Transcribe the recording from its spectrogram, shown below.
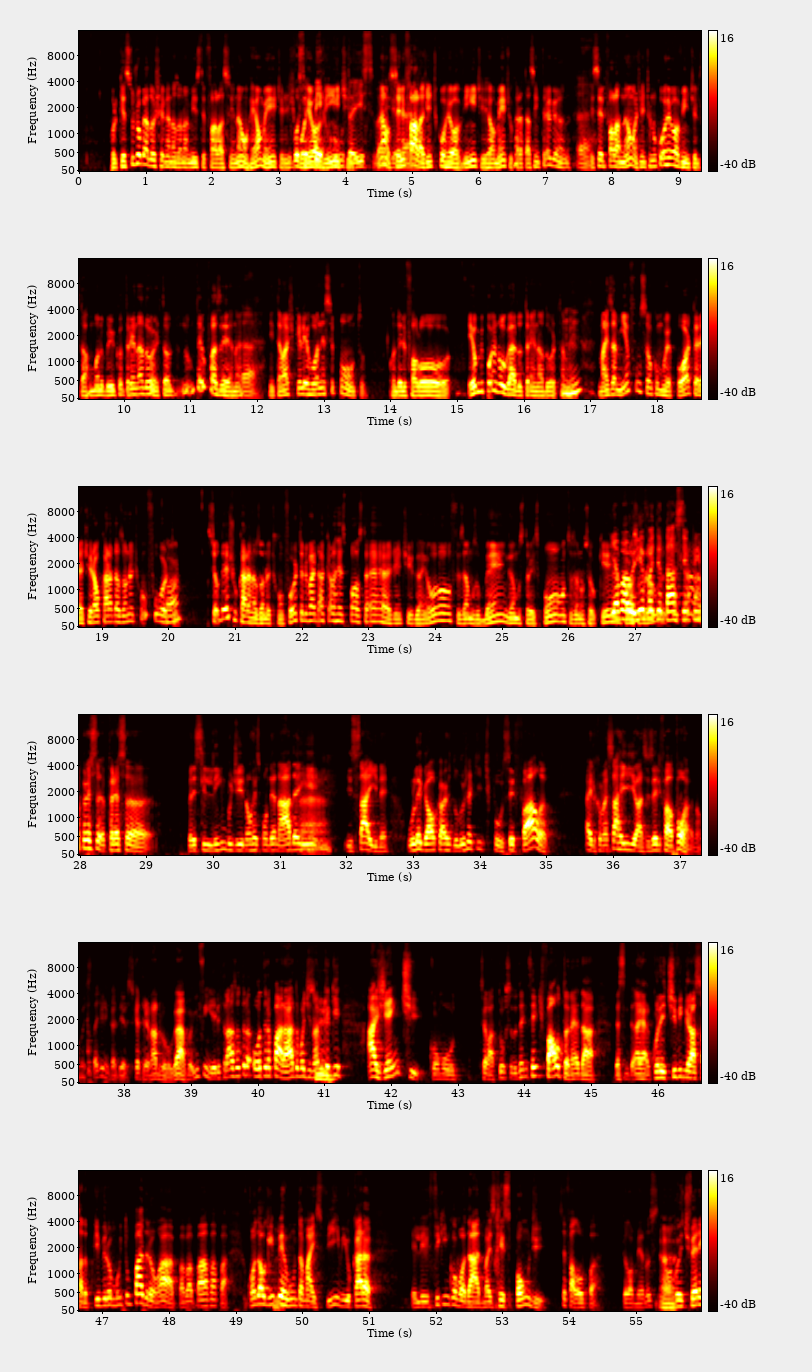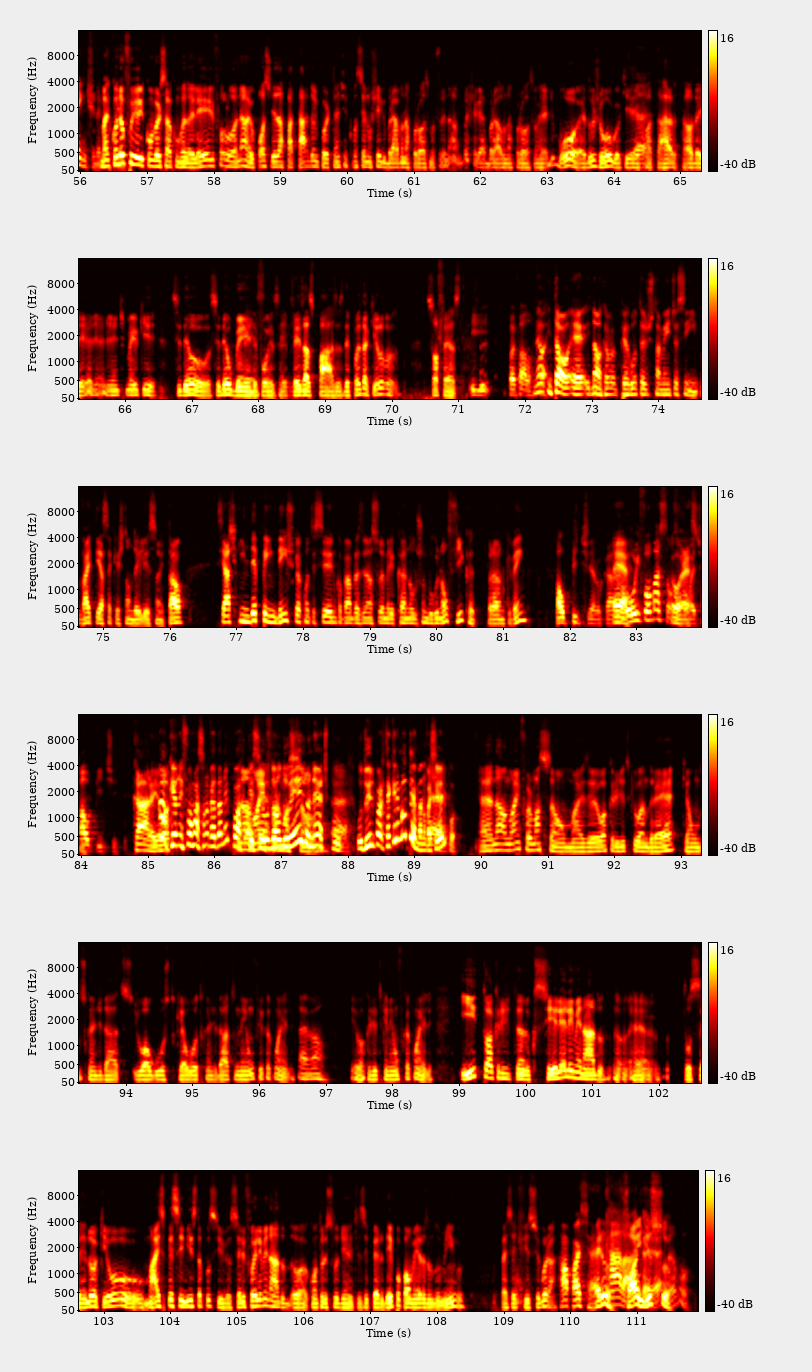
Porque se o jogador chegar na zona mista e fala assim, não, realmente, a gente você correu a pergunta 20. isso, vai não, se ele fala, a gente correu a 20, realmente o cara tá se entregando. É. E se ele fala, não, a gente não correu a 20, ele tá arrumando briga com o treinador. Então não tem o que fazer, né? É. Então acho que ele errou nesse ponto. Quando ele falou. Eu me ponho no lugar do treinador também. Uhum. Mas a minha função como repórter é tirar o cara da zona de conforto. Claro. Se eu deixo o cara na zona de conforto, ele vai dar aquela resposta: é, a gente ganhou, fizemos o bem, ganhamos três pontos, eu não sei o quê. E a maioria vai jogo- tentar Ah, sempre ir pra, essa, pra, essa, pra esse limbo de não responder nada e, É. e sair, né? O legal que eu acho do Lucha é que, tipo, você fala, aí ele começa a rir, às vezes ele fala, porra, não, mas você tá de brincadeira, você quer treinar no meu lugar? Enfim, ele traz outra, outra parada, uma dinâmica Sim. que a gente, como, sei lá, torcedor, a gente sente falta, né, da, dessa é, coletiva engraçada, porque virou muito um padrão, ah, pá, pá, pá, pá, pá. Quando alguém pergunta mais firme e o cara, ele fica incomodado, mas responde, você fala, opa, pelo menos é, uma É. coisa diferente, né? Mas Porque- quando eu fui conversar com o Vanderlei, ele falou: Não, eu posso te dar patada, o importante é que você não chegue bravo na próxima. Eu falei: Não, não vou chegar bravo na próxima. É de boa, é do jogo aqui, é, É. patada e tal. Daí a gente, a gente meio que se deu, se deu bem Bem, depois, sim, fez as pazes. Depois daquilo, só festa. E, pode falar. Não, então, é, não, a minha pergunta é justamente assim, vai ter essa questão da eleição e tal. Você acha que independente do que acontecer no Campeonato Brasileiro na Sul-Americana, o Luxemburgo não fica para ano que vem? Palpite, né, no caso. É. Ou informação, se for, mas palpite. Cara, eu. Não, porque na informação, na verdade, não importa. Não, porque não se é o não, do informação. Duílio, né? Tipo, É. o Duílio pode até querer manter, mas não vai É. ser ele, pô. É, não, não há informação, mas eu acredito que o André, que é um dos candidatos, e o Augusto, que é o outro candidato, nenhum fica com ele. É, não. Eu acredito que nenhum fica com ele. E tô acreditando que se ele é eliminado, é, tô sendo aqui o mais pessimista possível. Se ele for eliminado do- contra o Estudiantes e perder pro Palmeiras no domingo, vai ser difícil segurar. Rapaz, sério? Caraca, Só é isso? mesmo?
